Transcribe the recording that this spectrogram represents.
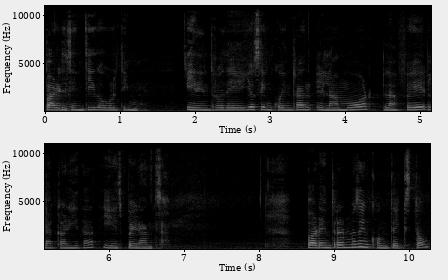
para el sentido último y dentro de ellos se encuentran el amor, la fe, la caridad y esperanza. Para entrar en contexto,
